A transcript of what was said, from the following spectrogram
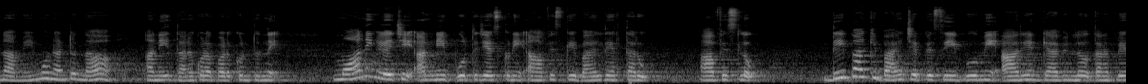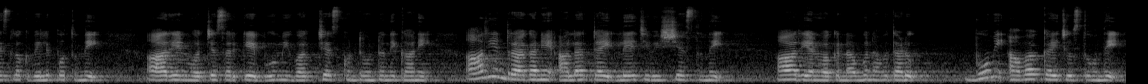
నా మేమూనంటుందా? అని తను కూడా పడుకుంటుంది. మార్నింగ్ లేచి అన్నీ పూర్తి చేసుకుని ఆఫీస్కి బయలుదేరుతారు. ఆఫీస్లో దీపాకి బాయ్ చెప్పేసి భూమి ఆర్యన్ క్యాబిన్లో తన ప్లేస్లోకి వెళ్ళిపోతుంది. ఆర్యన్ వచ్చేసరికి భూమి వర్క్ చేసుకుంటూ ఉంటుంది కానీ ఆర్యన్ రాగానే అలర్ట్ అయి లేచి విష్ చేస్తుంది. ఆర్యన్ ఒక నవ్వు నవ్వుతాడు. భూమి అవాక్కై చూస్తూ ఉంది.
